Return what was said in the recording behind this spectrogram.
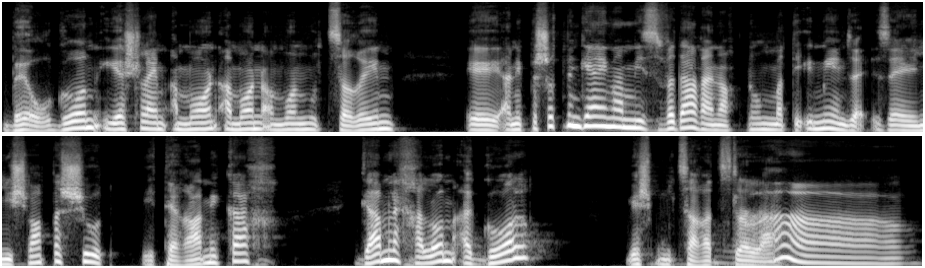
באורגון יש להם המון המון המון מוצרים. אה, אני פשוט מגיעה עם המזוודה ואנחנו מתאימים, זה, זה נשמע פשוט. יתרה מכך, גם לחלון עגול יש מוצר הצללה. וואו.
